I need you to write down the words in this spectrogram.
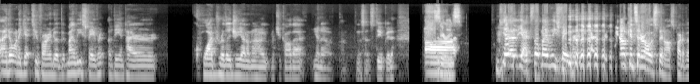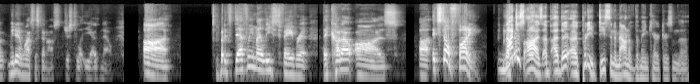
I don't want to get too far into it, but my least favorite of the entire quadrilogy. I don't know how what you call that. You know, that sounds stupid. Uh, Series. Yeah, yeah, it's still my least favorite. we don't consider all the spin-offs part of it. We didn't watch the spin-offs, just to let you guys know. Uh but it's definitely my least favorite. They cut out Oz. Uh it's still funny. Not just Oz, a, a, there a pretty decent amount of the main characters in the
